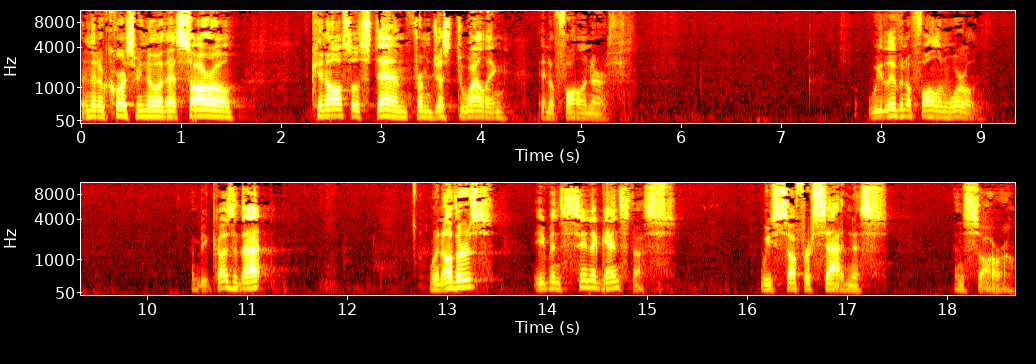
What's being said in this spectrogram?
And then, of course, we know that sorrow can also stem from just dwelling in a fallen earth we live in a fallen world. And because of that, when others even sin against us, we suffer sadness and sorrow.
